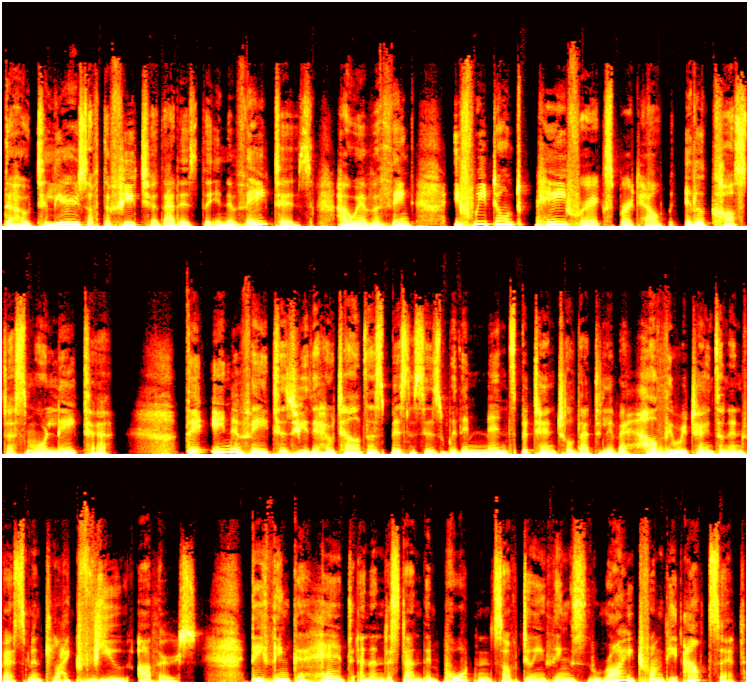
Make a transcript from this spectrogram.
The hoteliers of the future, that is, the innovators, however, think if we don't pay for expert help, it'll cost us more later. The innovators view the hotels as businesses with immense potential that deliver healthy returns on investment like few others. They think ahead and understand the importance of doing things right from the outset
